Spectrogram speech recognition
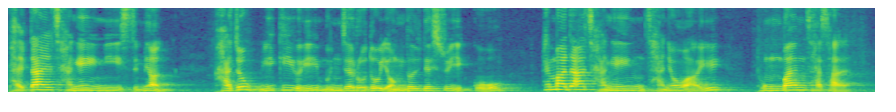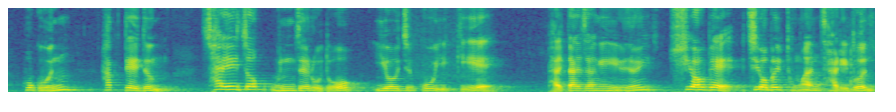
발달 장애인이 있으면 가족 위기의 문제로도 연결될 수 있고 해마다 장애인 자녀와의 동반 자살 혹은 학대 등 사회적 문제로도 이어지고 있기에 발달 장애인의 취업에 취업을 통한 자립은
